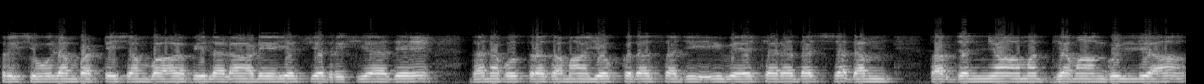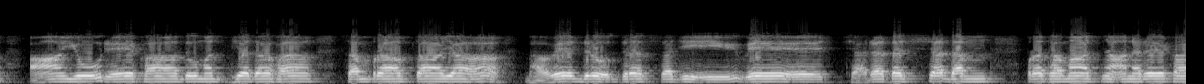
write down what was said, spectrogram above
त्रिशूलं पट्टिशं वापि ललाडे यस्य दृश्यते धनपुत्रसमयुक्तः स जीवे चरदशतं तर्जन्या मध्यमाङ्गुल्या आयुरेखादुमध्यतः सम्प्राप्ताया भवेद्रुद्रः स जीवे चरदशदम् प्रथमा ज्ञानरेखा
